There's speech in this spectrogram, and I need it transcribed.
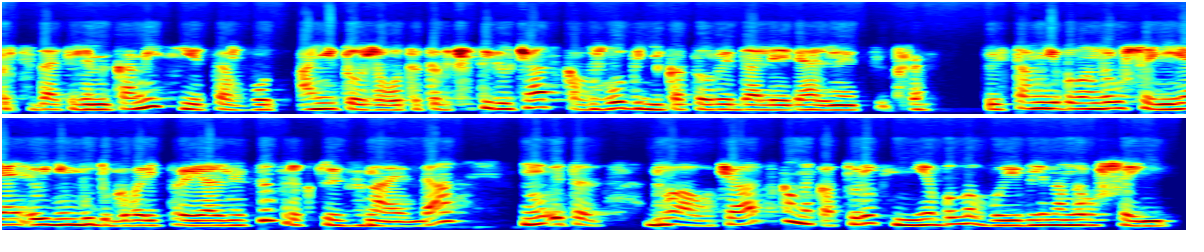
председателями комиссии, это вот, они тоже, вот это четыре участка в Жлобине, которые дали реальные цифры. То есть там не было нарушений. Я не буду говорить про реальные цифры, кто их знает, да? Но это два участка, на которых не было выявлено нарушений.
